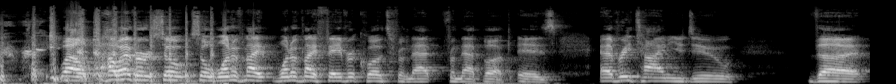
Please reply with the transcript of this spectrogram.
right? Well, however, so so one of my one of my favorite quotes from that from that book is every time you do the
